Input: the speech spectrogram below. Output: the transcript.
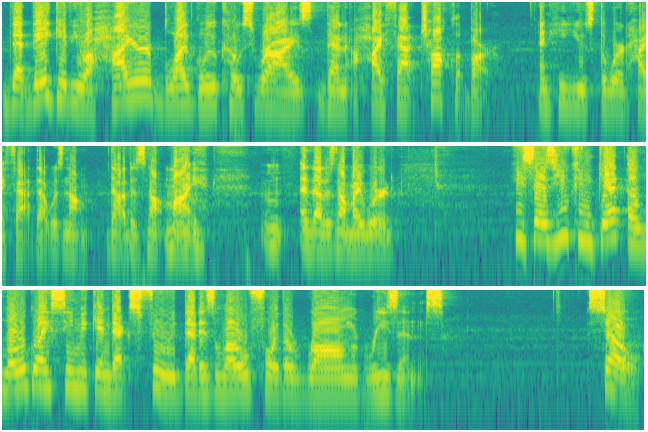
that they give you a higher blood glucose rise than a high fat chocolate bar. And he used the word high fat. That was not that is not my that is not my word. He says you can get a low glycemic index food that is low for the wrong reasons. So,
